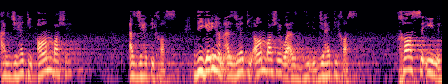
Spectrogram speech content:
از جهتی عام باشه از جهتی خاص. دیگری هم از جهتی عام باشه و از جهتی خاص. خاص این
